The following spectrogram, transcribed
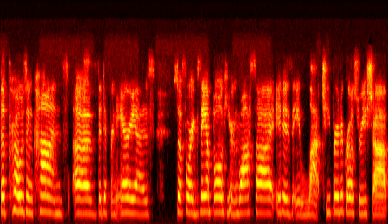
the pros and cons of the different areas. So, for example, here in Wausau, it is a lot cheaper to grocery shop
